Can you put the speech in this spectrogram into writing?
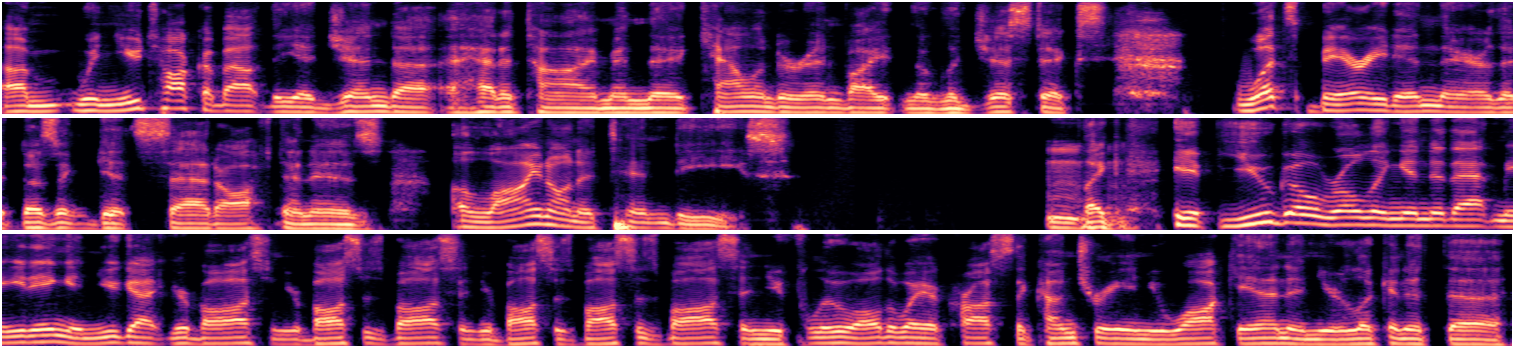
um, when you talk about the agenda ahead of time and the calendar invite and the logistics. What's buried in there that doesn't get said often is align on attendees. Mm-hmm. Like if you go rolling into that meeting and you got your boss and your boss's boss and your boss's boss's boss and you flew all the way across the country and you walk in and you're looking at the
